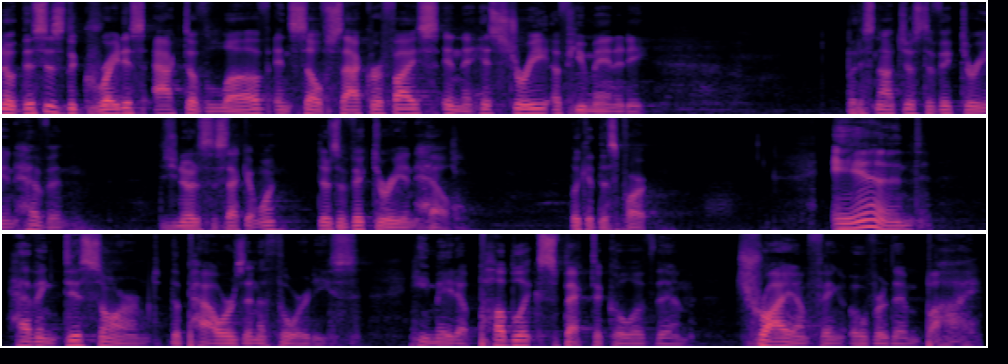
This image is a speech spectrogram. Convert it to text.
No, this is the greatest act of love and self sacrifice in the history of humanity. But it's not just a victory in heaven. Did you notice the second one? There's a victory in hell. Look at this part. And having disarmed the powers and authorities, he made a public spectacle of them, triumphing over them by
